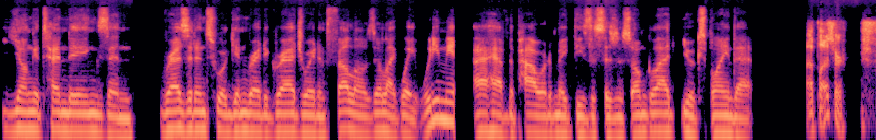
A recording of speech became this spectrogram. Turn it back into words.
young attendings and residents who are getting ready to graduate and fellows they're like wait what do you mean i have the power to make these decisions so i'm glad you explained that a pleasure.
